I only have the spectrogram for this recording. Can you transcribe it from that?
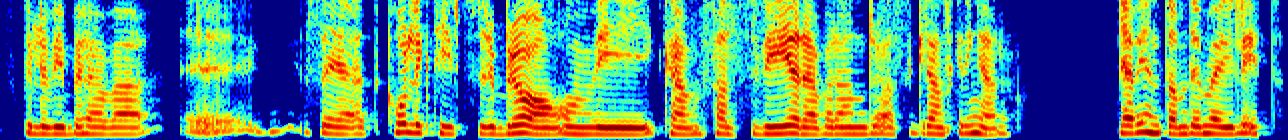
skulle vi behöva eh, säga att kollektivt så är det bra om vi kan falsifiera varandras granskningar. Jag vet inte om det är möjligt.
